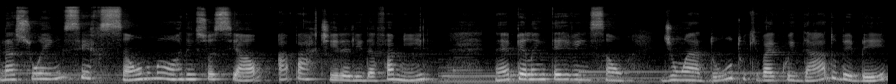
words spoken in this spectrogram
na sua inserção numa ordem social a partir ali da família, né, pela intervenção de um adulto que vai cuidar do bebê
